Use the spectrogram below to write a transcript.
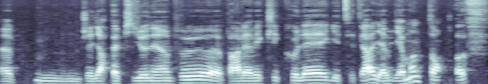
j'allais dire papillonner un peu, parler avec les collègues, etc. Il y, a, il y a moins de temps off.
